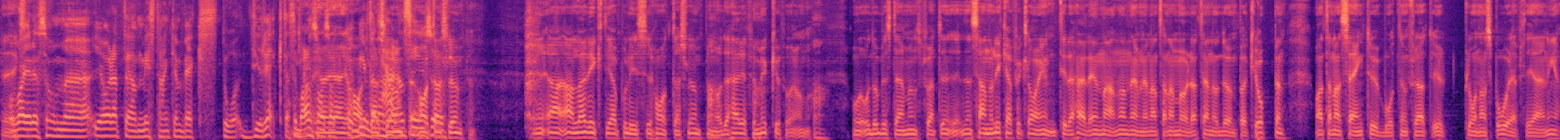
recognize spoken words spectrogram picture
Eh, Och vad är det som eh, gör att den misstanken väcks då direkt? Alltså bara en sån sak, jag, jag bilderna här, han ser hatar slumpen. Alla riktiga poliser hatar slumpen ja. och det här är för mycket för honom. Ja. Och, och, då bestämmer sig för att den, den sannolika förklaringen till det här är en annan, nämligen att han har mördat henne och dumpat kroppen och att han har sänkt ubåten för att utplåna spår efter gärningen.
